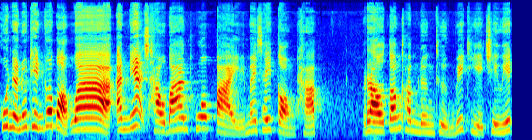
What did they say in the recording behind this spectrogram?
คุณอนุทินก็บอกว่าอันเนี้ยชาวบ้านทั่วไปไม่ใช่กองทัพ เราต้องคำนึงถึงวิถีชีวิต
